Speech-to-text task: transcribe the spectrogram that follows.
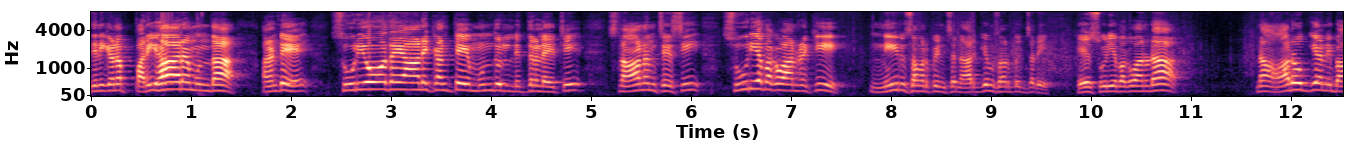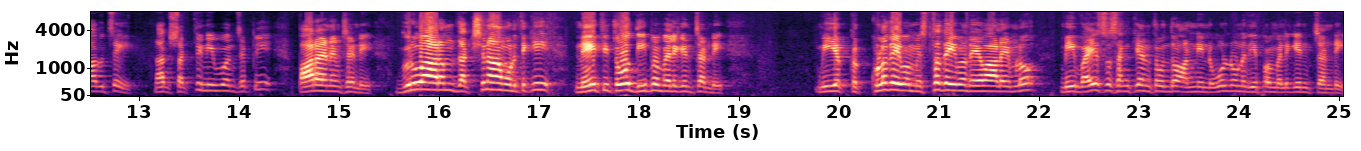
దీనికి ఏమైనా పరిహారం ఉందా అని అంటే సూర్యోదయానికంటే ముందు నిద్ర లేచి స్నానం చేసి సూర్య భగవానుడికి నీరు సమర్పించండి అర్ఘ్యం సమర్పించండి. ఏ సూర్య భగవానుడా నా ఆరోగ్యాన్ని బాగు చేయి నాకు శక్తినివ్వు అని చెప్పి పారాయణం చేయండి. గురువారం దక్షిణామూర్తికి నేతితో దీపం వెలిగించండి. మీ యొక్క కులదైవం ఇష్టదైవ దేవాలయంలో మీ వయసు సంఖ్య ఎంత ఉందో అన్ని నువ్వుల నూనె దీపం వెలిగించండి.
